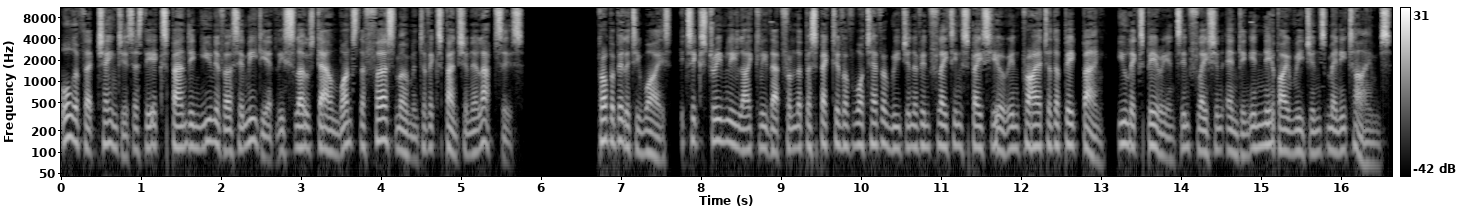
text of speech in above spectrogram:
all of that changes as the expanding universe immediately slows down once the first moment of expansion elapses. Probability-wise, it's extremely likely that from the perspective of whatever region of inflating space you're in prior to the Big Bang, you'll experience inflation ending in nearby regions many times.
